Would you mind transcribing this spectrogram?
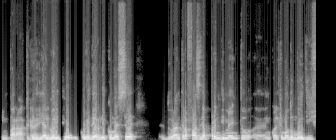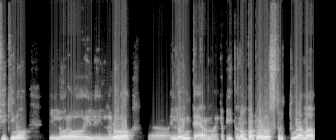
imparati. Okay. Quindi gli algoritmi puoi vederli come se durante la fase di apprendimento eh, in qualche modo modifichino il loro, il, il, loro, eh, il loro interno, hai capito? Non proprio la loro struttura, ma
